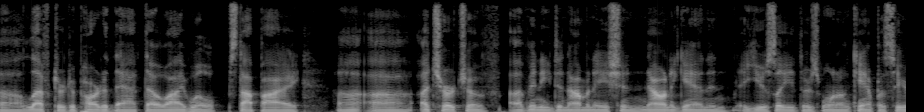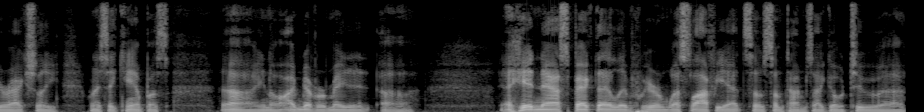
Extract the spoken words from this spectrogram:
uh, left or departed that. Though I will stop by uh, uh, a church of, of any denomination now and again, and usually there's one on campus here. Actually, when I say campus, uh, you know, I've never made it uh, a hidden aspect that I live here in West Lafayette. So sometimes I go to uh,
